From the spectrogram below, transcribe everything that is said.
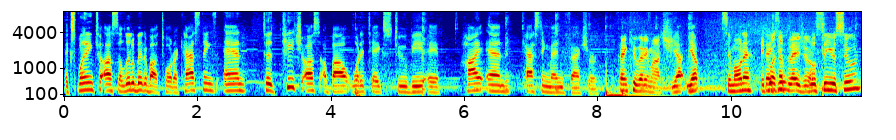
explaining to us a little bit about Toora Castings and to teach us about what it takes to be a high-end casting manufacturer. Thank you very much. Yeah, yep. Simone, It was a pleasure. We'll see you soon.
